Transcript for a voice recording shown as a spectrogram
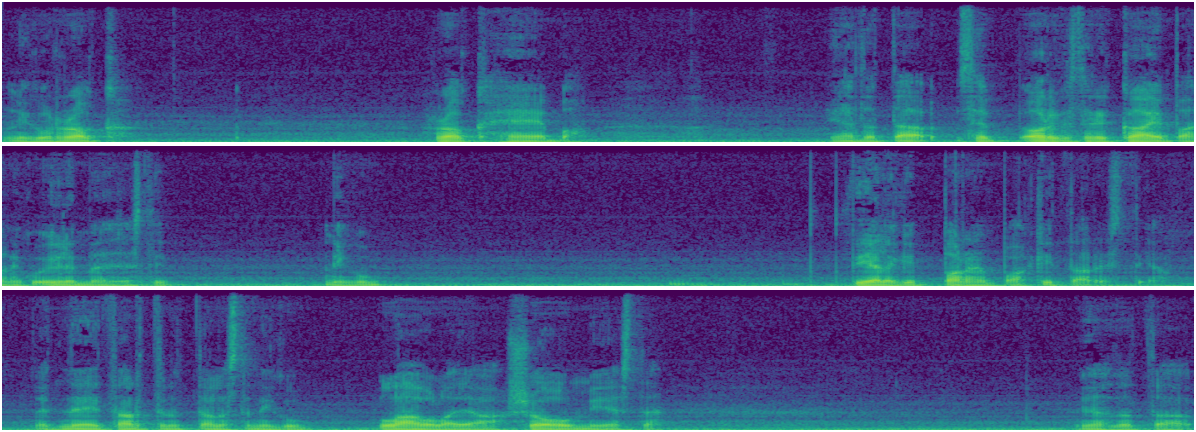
niinku rock, rock hebo. Ja tota, se orkesteri kaipaa niinku ilmeisesti niinku vieläkin parempaa kitaristia. Et ne ei tarttinut tällaista niinku laulajaa, showmiestä. Ja tota,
